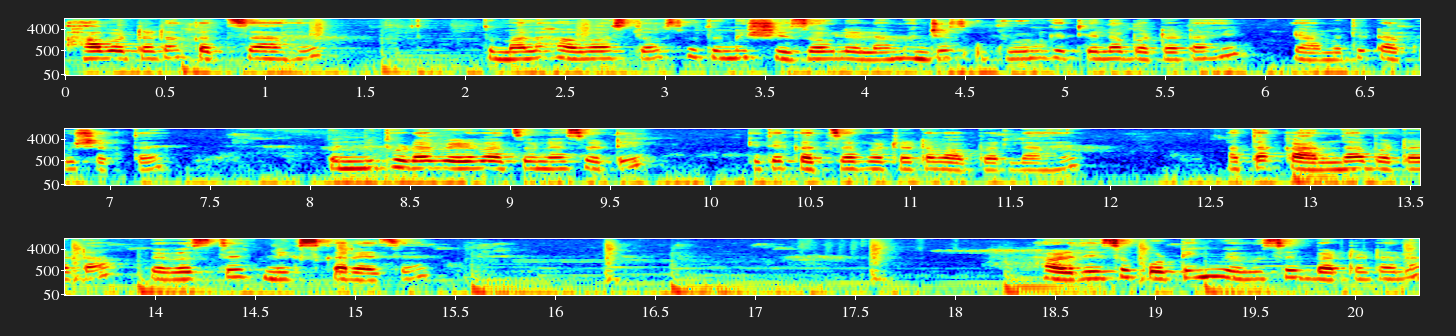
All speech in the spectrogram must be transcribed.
हा बटाटा कच्चा आहे. तुम्हाला हवा असल्यास तर तुम्ही शिजवलेला म्हणजेच उकळून घेतलेला बटाटाही यामध्ये टाकू शकता पण मी थोडा वेळ वाचवण्यासाठी इथे कच्चा बटाटा वापरला आहे. आता कांदा बटाटा व्यवस्थित मिक्स करायचा आहे. हळदीचं कोटिंग व्यवस्थित बटाट्याला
